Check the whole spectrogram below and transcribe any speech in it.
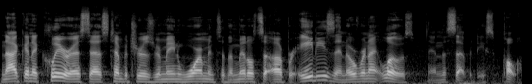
not going to clear us as temperatures remain warm into the middle to upper 80s and overnight lows in the 70s. Paula.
